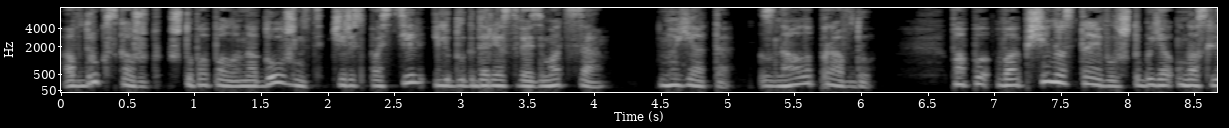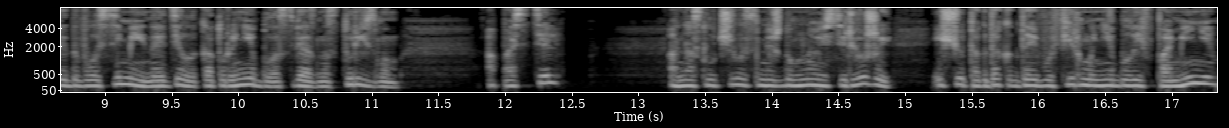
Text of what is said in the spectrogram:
а вдруг скажут, что попала на должность через постель или благодаря связям отца. Но я-то знала правду. Папа вообще настаивал, чтобы я унаследовала семейное дело, которое не было связано с туризмом. А постель? Она случилась между мной и Сережей еще тогда, когда его фирмы не было и в помине.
